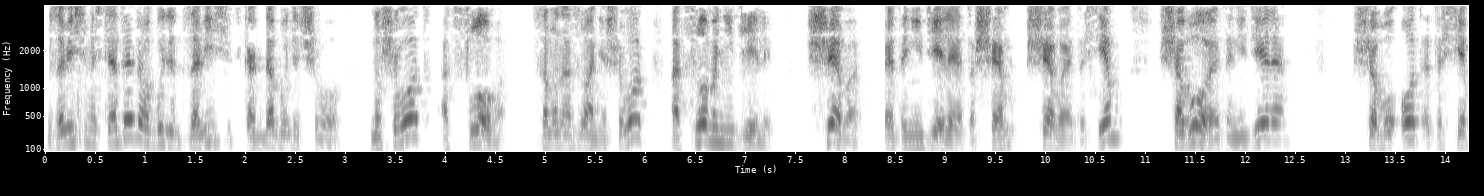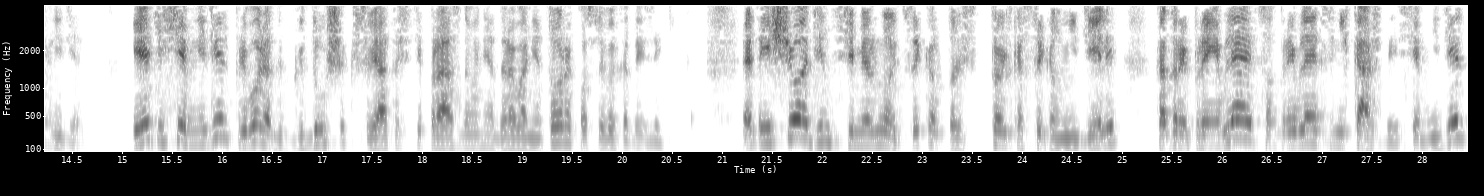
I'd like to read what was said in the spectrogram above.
в зависимости от этого будет зависеть, когда будет шивот. Но шивот от слова, само название шивот, от слова недели. Шева – это неделя, это шем, шева – это семь, шаво – это неделя, шавуот – это семь недель. И эти семь недель приводят к душе, к святости, празднования, дарования Торы после выхода из Египта. Это еще один всемирной цикл, то есть только цикл недели, который проявляется, он проявляется не каждые семь недель,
